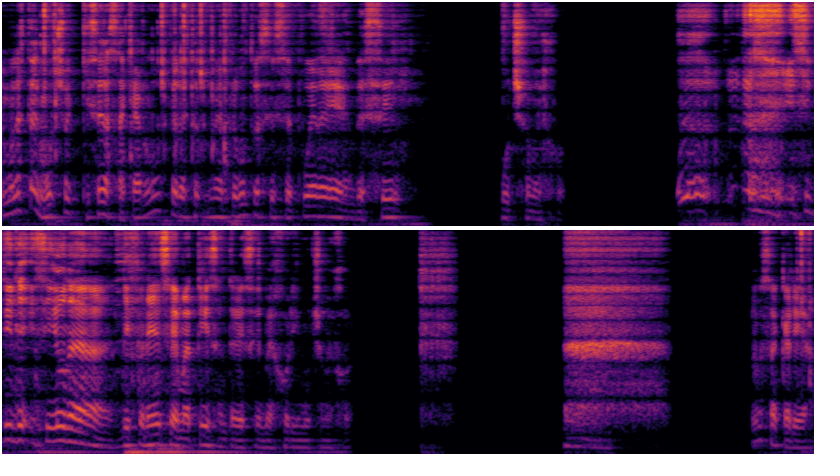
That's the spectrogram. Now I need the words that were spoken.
Me molesta mucho, quisiera sacarlo, pero esto, me pregunto si se puede decir mucho mejor. ¿Y si, tiene, si hay una diferencia de matiz entre decir mejor y mucho mejor? Lo sacaría.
